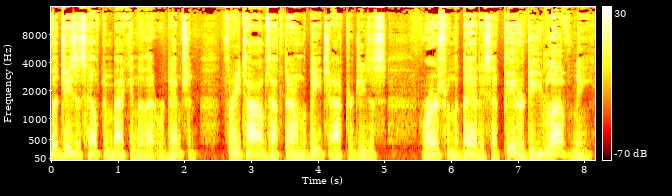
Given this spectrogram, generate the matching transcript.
But Jesus helped him back into that redemption. Three times out there on the beach after Jesus rose from the dead, he said, Peter, do you love me?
